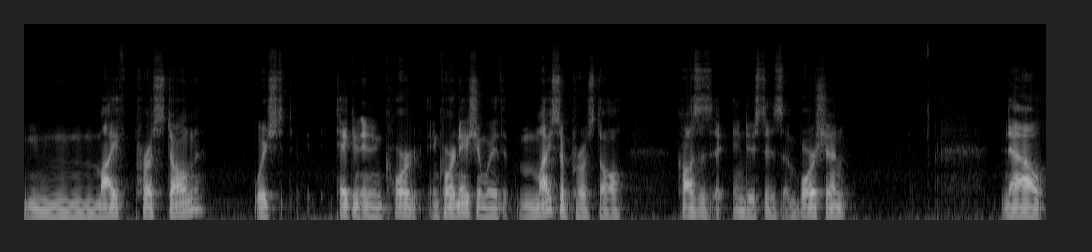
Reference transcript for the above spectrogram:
mifepristone, which, taken in, co- in coordination with misoprostol, causes induces abortion. Now,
